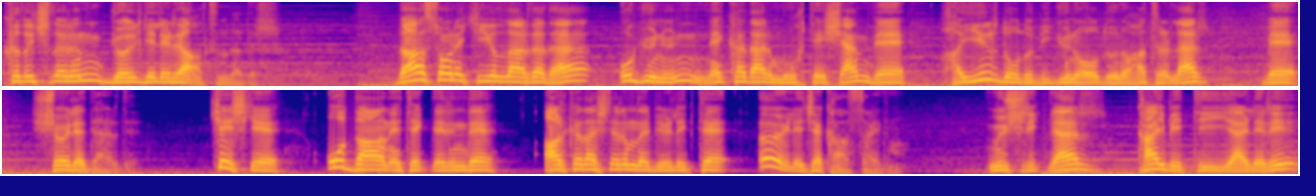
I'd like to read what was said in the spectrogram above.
kılıçların gölgeleri altındadır. Daha sonraki yıllarda da o günün ne kadar muhteşem ve hayır dolu bir gün olduğunu hatırlar ve şöyle derdi. Keşke o dağın eteklerinde arkadaşlarımla birlikte öylece kalsaydım. Müşrikler kaybettiği yerleri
